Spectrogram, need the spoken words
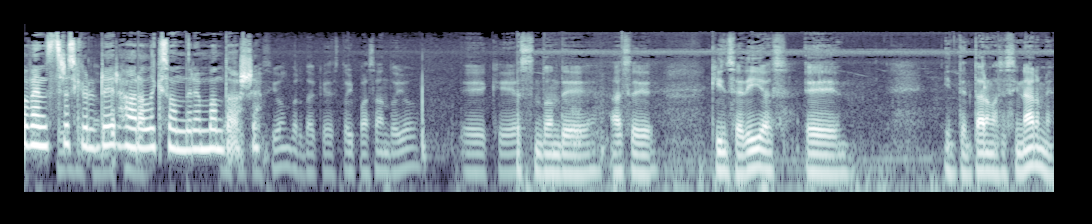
På venstre skulder har Alexander en bandasje. 15 días eh, intentaron asesinarme,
